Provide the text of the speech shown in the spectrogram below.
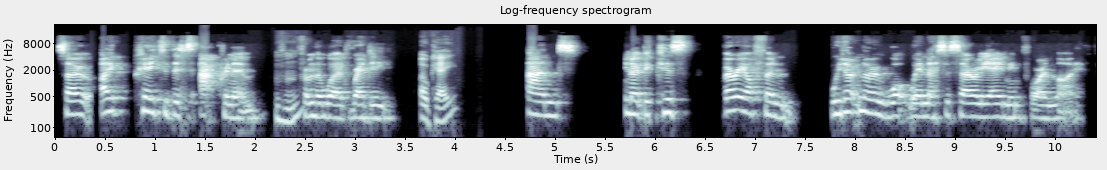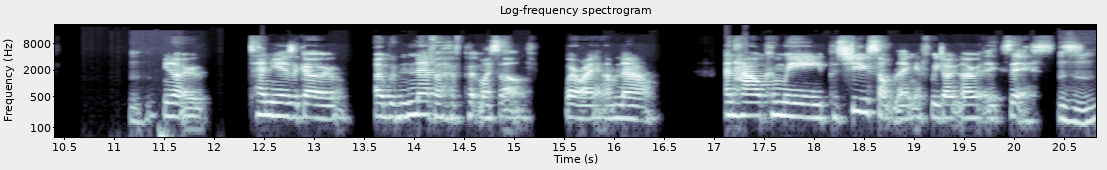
So I created this acronym Mhm. from the word ready. Okay. And, you know, because very often we don't know what we're necessarily aiming for in life. Mhm. You know, 10 years ago, I would never have put myself where I am now. And how can we pursue something if we don't know it exists? Mm-hmm.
